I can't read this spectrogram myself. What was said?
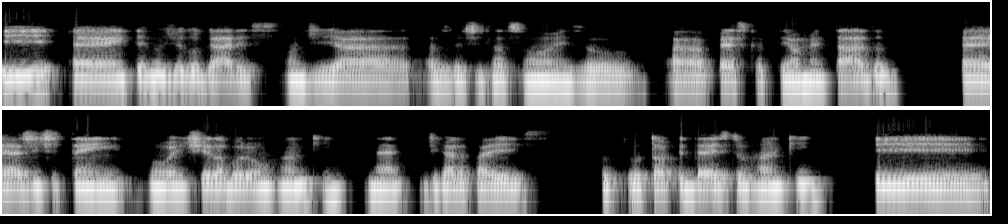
E é, em termos de lugares onde a, as legislações ou a pesca tem aumentado, é, a gente tem, a gente elaborou um ranking, né, de cada país, o, o, top 10 do ranking, e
